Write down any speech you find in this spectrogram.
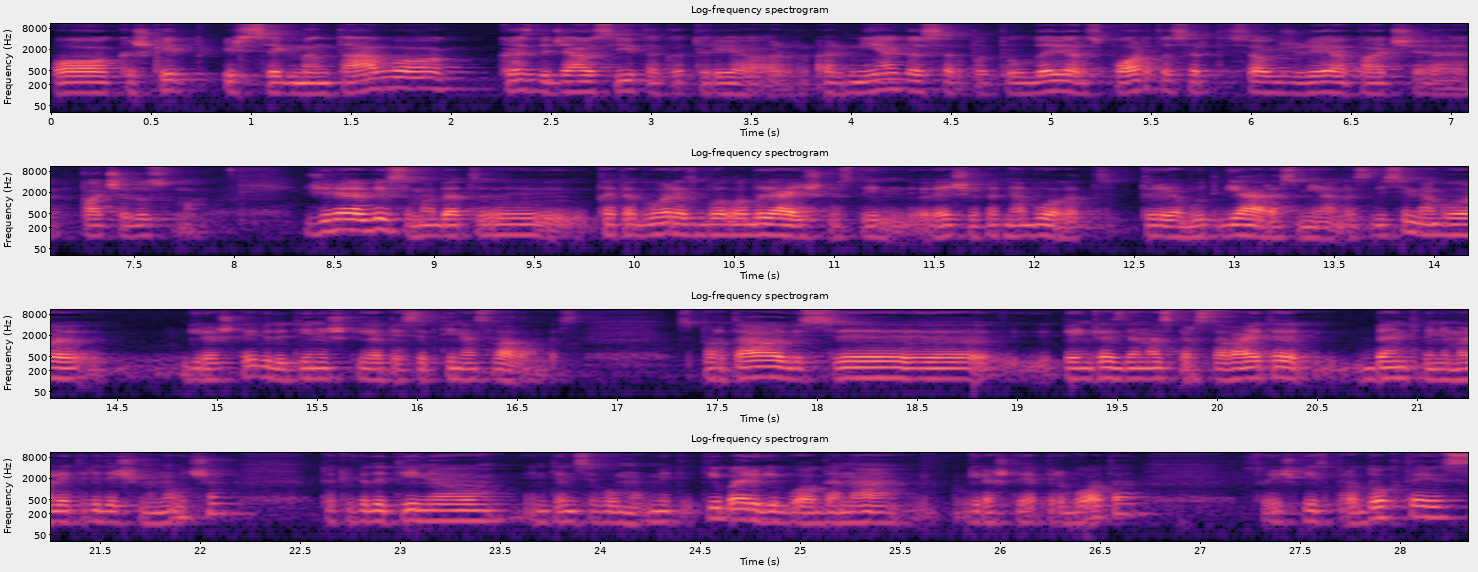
O kažkaip išsegmentavo, kas didžiausią įtaką turėjo, ar, ar miegas, ar papildai, ar sportas, ar tiesiog žiūrėjo pačią, pačią visumą? Žiūrėjo visumą, bet kategorijos buvo labai aiškios, tai reiškia, kad nebuvo, kad turėjo būti geras miegas. Visi mėgojo griežtai vidutiniškai apie 7 valandas. Sportavo visi 5 dienas per savaitę, bent minimaliai 30 minučių, tokiu vidutiniu intensyvumu. Mityba irgi buvo gana griežtai apribota, su aiškiais produktais,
